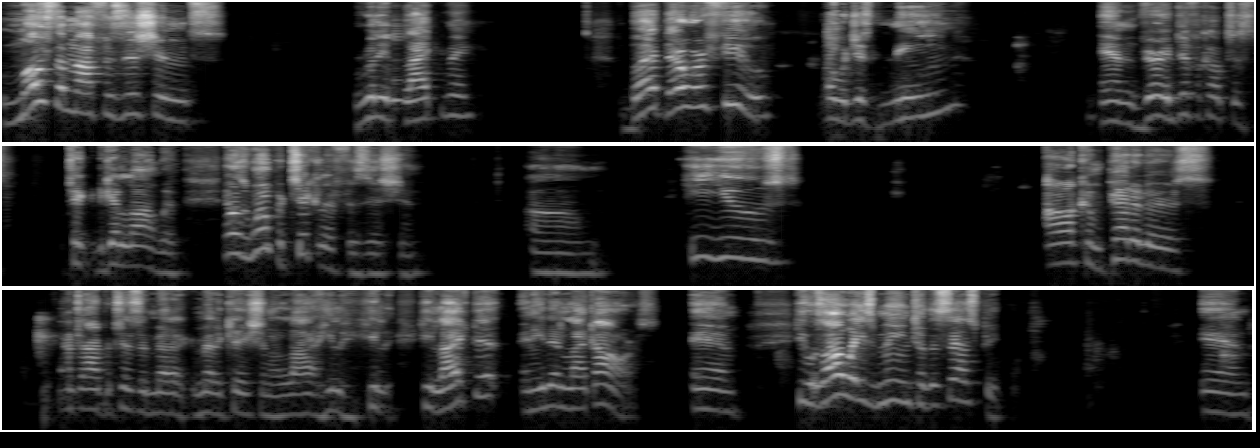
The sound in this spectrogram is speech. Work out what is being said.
most of my physicians really liked me, but there were a few that were just mean and very difficult to, to, get along with. There was one particular physician. Um, he used our competitors' antihypertensive medic- medication a lot. He, he, he liked it and he didn't like ours. And he was always mean to the salespeople. And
